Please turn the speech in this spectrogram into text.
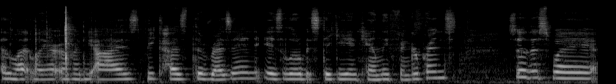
a light layer over the eyes because the resin is a little bit sticky and can leave fingerprints. So this way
